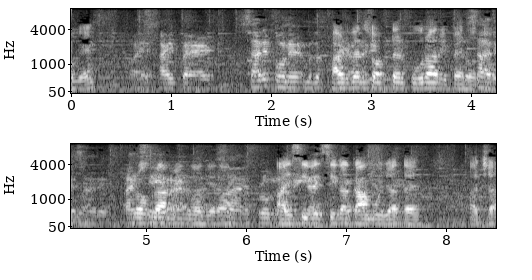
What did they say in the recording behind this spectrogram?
ओके आईपैड सारे फ़ोन है मतलब हार्डवेयर सॉफ्टवेयर पूरा रिपेयर होता सारे है सारे। प्रोग्रामिंग वगैरह। programming, आईसी वीसी का काम हो जाता है। अच्छा।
